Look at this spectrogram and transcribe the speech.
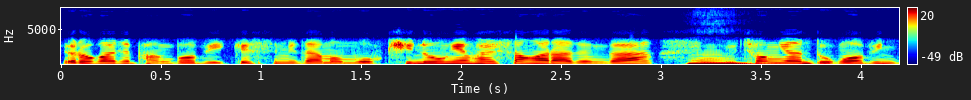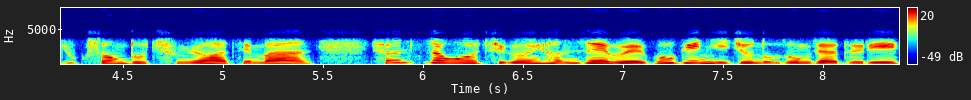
여러 가지 방법이 있겠습니다만 뭐 귀농의 활성화라든가 음. 청년 농업인 육성도 중요하지만 있지만 현실적으로 지금 현재 외국인 이주 노동자들이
